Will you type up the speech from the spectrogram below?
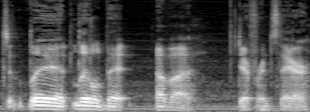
it's a li- little bit of a difference there.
